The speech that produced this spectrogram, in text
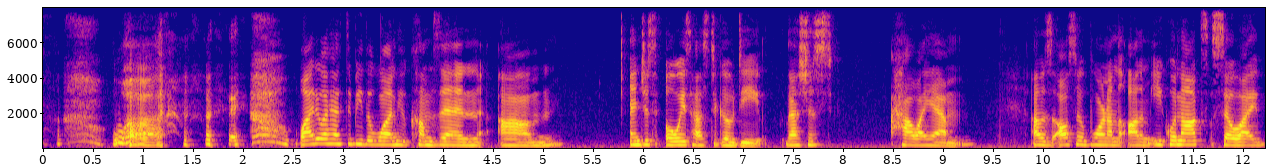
why? why do I have to be the one who comes in um, and just always has to go deep? That's just how I am. I was also born on the autumn equinox, so I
